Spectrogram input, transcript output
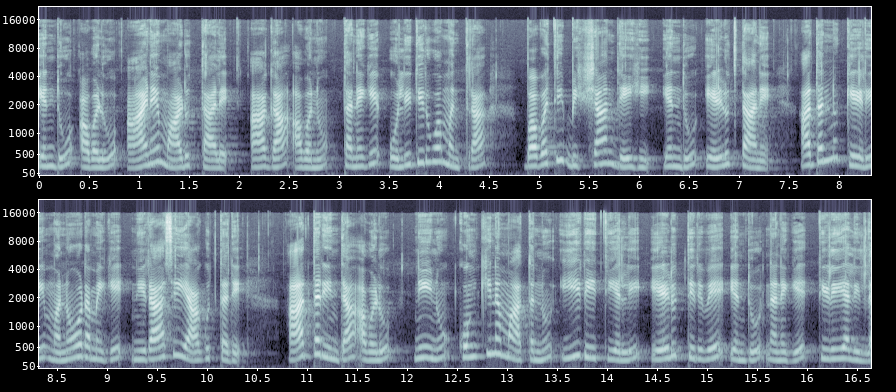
ಎಂದು ಅವಳು ಆಣೆ ಮಾಡುತ್ತಾಳೆ. ಆಗ ಅವನು ತನಗೆ ಒಲಿದಿರುವ ಮಂತ್ರ, ಭವತಿ ಭಿಕ್ಷಾಂದೇಹಿ ಎಂದು ಹೇಳುತ್ತಾನೆ. ಅದನ್ನು ಕೇಳಿ ಮನೋರಮೆಗೆ ನಿರಾಸೆಯಾಗುತ್ತದೆ. ಆದ್ದರಿಂದ ಅವಳು, ನೀನು ಕೊಂಕಿನ ಮಾತನ್ನು ಈ ರೀತಿಯಲ್ಲಿ ಹೇಳುತ್ತಿರುವೆ ಎಂದು ನನಗೆ ತಿಳಿಯಲಿಲ್ಲ.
